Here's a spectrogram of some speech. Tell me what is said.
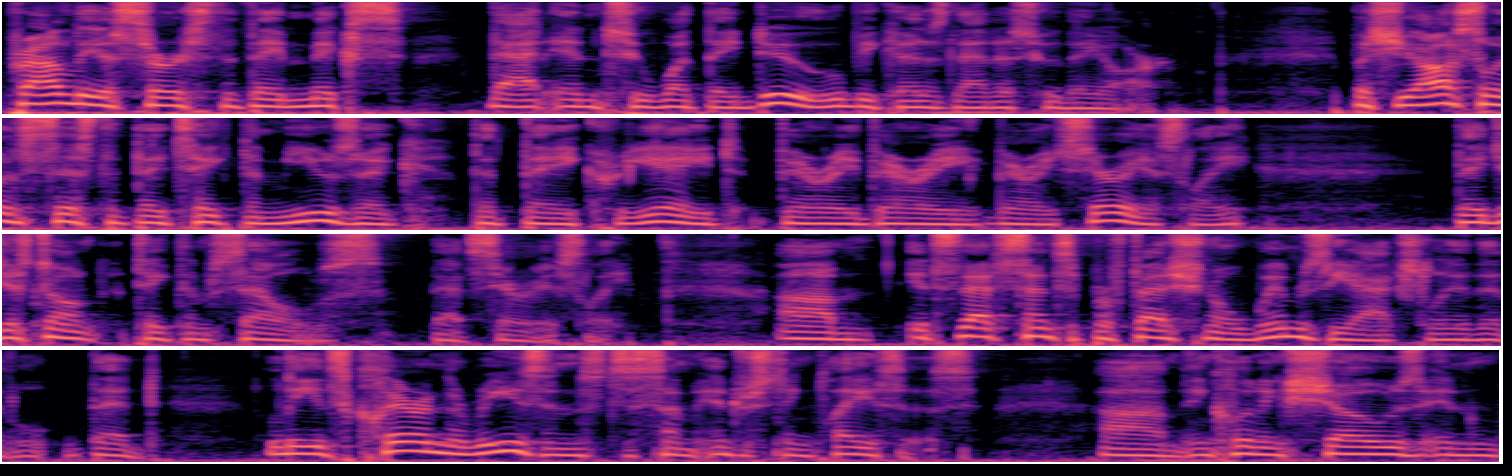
proudly asserts that they mix that into what they do because that is who they are. But she also insists that they take the music that they create very, very, very seriously. They just don't take themselves that seriously. Um, it's that sense of professional whimsy, actually, that that leads Clare and the Reasons to some interesting places, um, including shows in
